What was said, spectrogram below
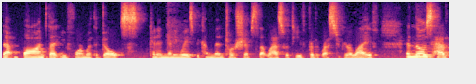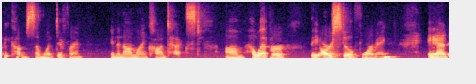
that bond that you form with adults can in many ways become mentorships that last with you for the rest of your life. And those have become somewhat different in an online context. Um, however, they are still forming, and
